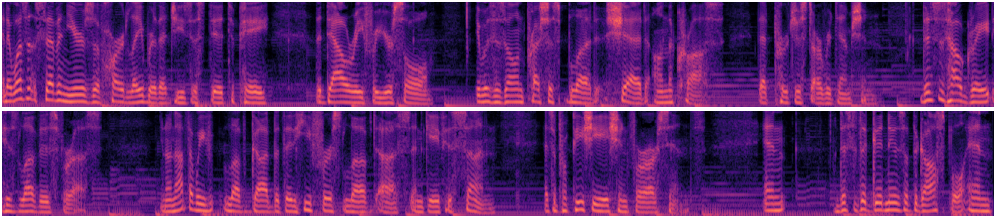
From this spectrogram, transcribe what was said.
And it wasn't seven years of hard labor that Jesus did to pay the dowry for your soul. It was his own precious blood shed on the cross that purchased our redemption. This is how great his love is for us. You know, not that we love God, but that He first loved us and gave His Son as a propitiation for our sins. And this is the good news of the gospel. And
